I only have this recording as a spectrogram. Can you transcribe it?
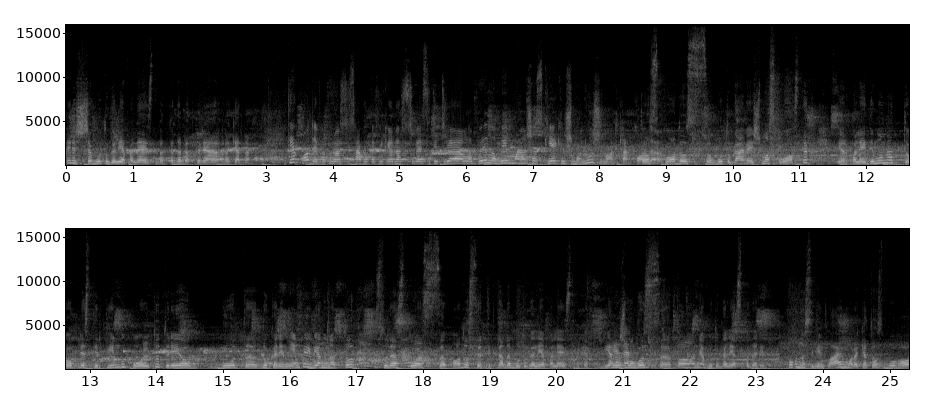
ir iš čia būtų galėję paleisti bet kada, bet kurią raketą. Tie kodai, apie kuriuos jūs sakote, kad reikėjo dar suvesti, tai turėjo labai labai mažas kiekis žmonių žinoti tą kodą. Tos kodus būtų gavę iš Maskvos tik ir paleidimo metu prie skirtingų pultų turėjo būti du karininkai, vienu metu suves tuos kodus ir tik tada būtų galėję paleisti raketą. Vienas žmogus to nebūtų galėjęs padaryti. Po nusiginklavimo raketos buvo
